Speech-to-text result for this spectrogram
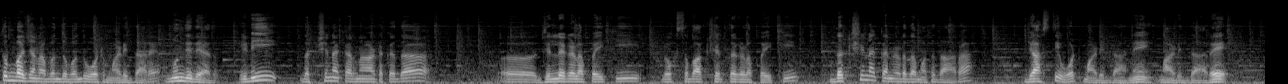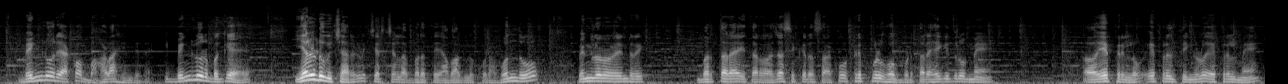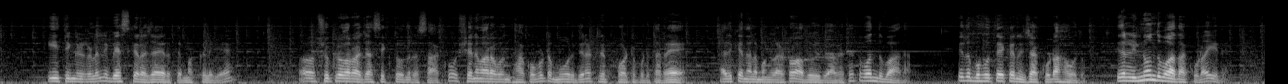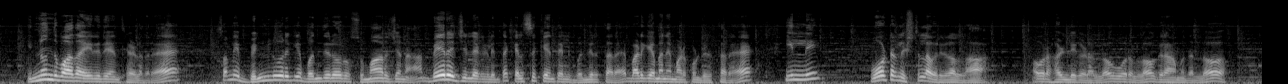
ತುಂಬ ಜನ ಬಂದು ಬಂದು ವೋಟ್ ಮಾಡಿದ್ದಾರೆ. ಮುಂದಿದೆ ಅದು. ಇಡೀ ದಕ್ಷಿಣ ಕರ್ನಾಟಕದ ಜಿಲ್ಲೆಗಳ ಪೈಕಿ, ಲೋಕಸಭಾ ಕ್ಷೇತ್ರಗಳ ಪೈಕಿ ದಕ್ಷಿಣ ಕನ್ನಡದ ಮತದಾರ ಜಾಸ್ತಿ ವೋಟ್ ಮಾಡಿದ್ದಾನೆ, ಮಾಡಿದ್ದಾರೆ. ಬೆಂಗಳೂರು ಯಾಕೋ ಬಹಳ ಹಿಂದಿದೆ. ಈ ಬೆಂಗಳೂರು ಬಗ್ಗೆ ಎರಡು ವಿಚಾರಗಳು ಚರ್ಚೆಲ್ಲ ಬರುತ್ತೆ, ಯಾವಾಗಲೂ ಕೂಡ. ಒಂದು, ಬೆಂಗಳೂರವ್ರು ಏನು ರೀ ಬರ್ತಾರೆ, ಈ ಥರ ರಜಾ ಸಿಕ್ಕಿರೋ ಸಾಕು ಟ್ರಿಪ್ಗಳಿಗೆ ಹೋಗ್ಬಿಡ್ತಾರೆ. ಹೇಗಿದ್ರು ಮೇ ಏಪ್ರಿಲ್ಲು ಏಪ್ರಿಲು, ಏಪ್ರಿಲ್ ತಿಂಗಳು, ಏಪ್ರಿಲ್ ಮೇ ಈ ತಿಂಗಳುಗಳಲ್ಲಿ ಬೇಸಿಗೆ ರಜಾ ಇರುತ್ತೆ ಮಕ್ಕಳಿಗೆ. ಶುಕ್ರವಾರ ರಜಾ ಸಿಕ್ತು ಅಂದರೆ ಸಾಕು. ಶನಿವಾರ ಒಂದು ಹಾಕೋಬಿಟ್ಟು ಮೂರು ದಿನ ಟ್ರಿಪ್ ಹೊರಟು ಬಿಡ್ತಾರೆ ಅದಕ್ಕೆ ನೆಲಮಂಗಲಾಟೋ ಅದು ಇದು ಆಗುತ್ತೆ. ಅಂತ ಒಂದು ವಾದ. ಇದು ಬಹುತೇಕ ನಿಜ ಕೂಡ ಹೌದು. ಇದರಲ್ಲಿ ಇನ್ನೊಂದು ವಾದ ಕೂಡ ಇದೆ. ಇನ್ನೊಂದು ವಾದ ಏನಿದೆ ಅಂತ ಹೇಳಿದ್ರೆ, ಸ್ವಾಮಿ ಬೆಂಗಳೂರಿಗೆ ಬಂದಿರೋರು ಸುಮಾರು ಜನ ಬೇರೆ ಜಿಲ್ಲೆಗಳಿಂದ ಕೆಲಸಕ್ಕೆ ಅಂತ ಇಲ್ಲಿ ಬಂದಿರ್ತಾರೆ, ಬಾಡಿಗೆ ಮನೆ ಮಾಡ್ಕೊಂಡಿರ್ತಾರೆ. ಇಲ್ಲಿ ವೋಟರ್ ಲಿಸ್ಟಲ್ಲಿ ಅವರಿರಲ್ಲ ಅವರ ಹಳ್ಳಿಗಳಲ್ಲೋ, ಊರಲ್ಲೋ, ಗ್ರಾಮದಲ್ಲೋ,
